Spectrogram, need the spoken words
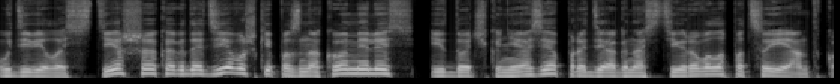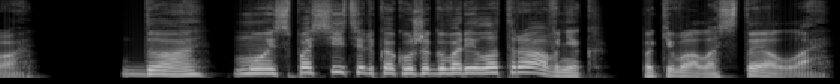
Удивилась Стеша, когда девушки познакомились, и дочь князя продиагностировала пациентку. «Да, мой спаситель, как уже говорила, травник», – покивала Стелла.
